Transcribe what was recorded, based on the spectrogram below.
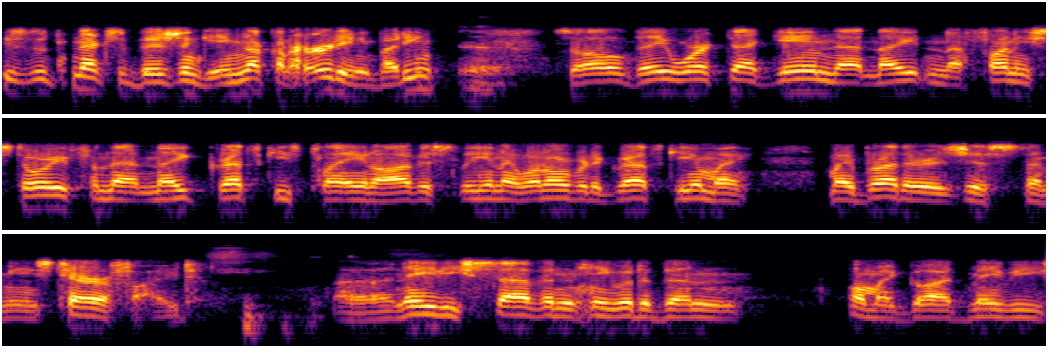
He says, It's an exhibition game, not going to hurt anybody. Yeah. So they worked that game that night. And a funny story from that night Gretzky's playing, obviously. And I went over to Gretzky, and my, my brother is just, I mean, he's terrified. Uh, in 87, he would have been, oh my God, maybe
